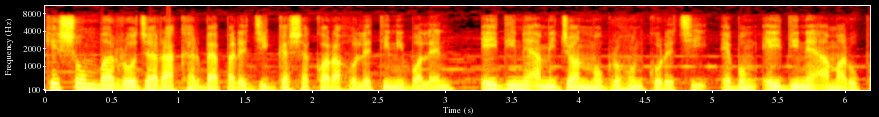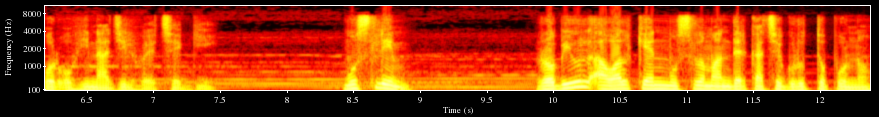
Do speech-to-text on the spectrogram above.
কে সোমবার রোজা রাখার ব্যাপারে জিজ্ঞাসা করা হলে তিনি বলেন, এই দিনে আমি জন্মগ্রহণ করেছি এবং এই দিনে আমার উপর ওহি নাজিল হয়েছে গি। মুসলিম রবিউল আওয়াল কেন মুসলমানদের কাছে গুরুত্বপূর্ণ?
